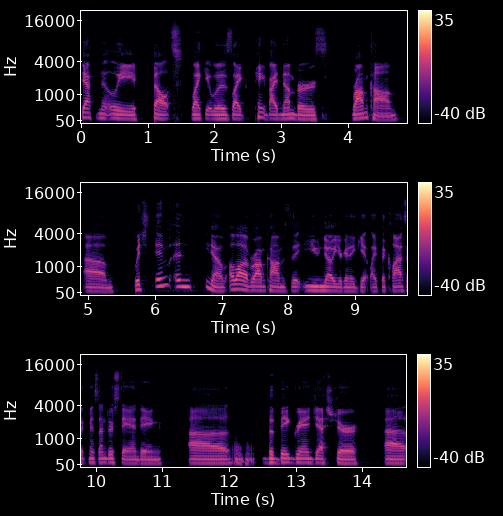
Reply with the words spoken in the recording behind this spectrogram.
definitely felt like it was like paint by numbers rom-com. Um which in, in you know a lot of rom-coms that you know you're gonna get like the classic misunderstanding uh Mhm. the big grand gesture uh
